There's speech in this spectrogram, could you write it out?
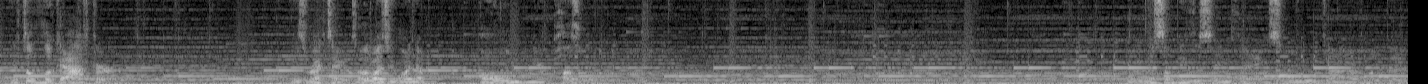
You have to look after these rectangles, otherwise, you wind up boned in your puzzle. This will be the same thing, so we'll move John out a little bit.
